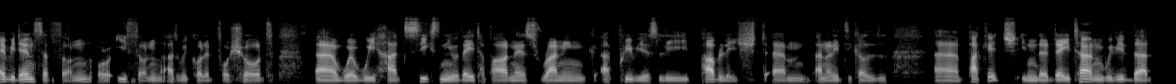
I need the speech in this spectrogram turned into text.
Evidenceathon, or ETHON as we call it for short, uh, where we had six new data partners running a previously published um, analytical uh, package in their data, and we did that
